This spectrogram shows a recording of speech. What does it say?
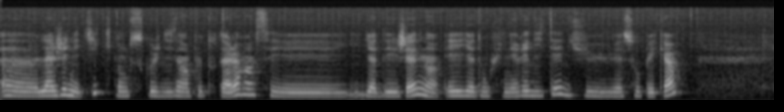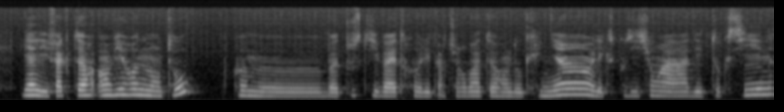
la génétique, donc ce que je disais un peu tout à l'heure, hein, c'est il y a des gènes et il y a donc une hérédité du SOPK. Il y a les facteurs environnementaux, comme euh, bah, tout ce qui va être les perturbateurs endocriniens, l'exposition à des toxines,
